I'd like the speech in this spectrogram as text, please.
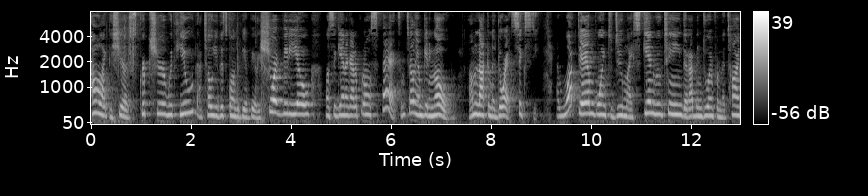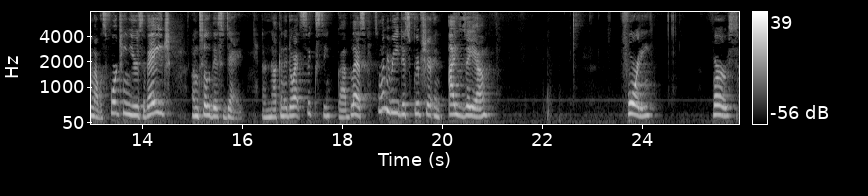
I would like to share a scripture with you. I told you this is going to be a very short video. Once again, I got to put on specs. I'm telling you, I'm getting old. I'm knocking the door at 60. And one day I'm going to do my skin routine that I've been doing from the time I was 14 years of age until this day. And I'm knocking the door at 60. God bless. So let me read this scripture in Isaiah 40, verse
